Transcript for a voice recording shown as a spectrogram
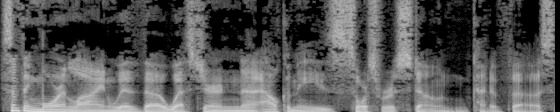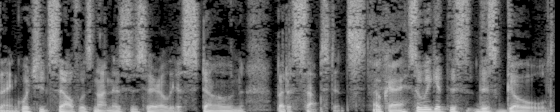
something more in line with uh, Western uh, alchemy's sorcerer's stone kind of uh, thing, which itself was not necessarily a stone but a substance. Okay. So we get this this gold,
